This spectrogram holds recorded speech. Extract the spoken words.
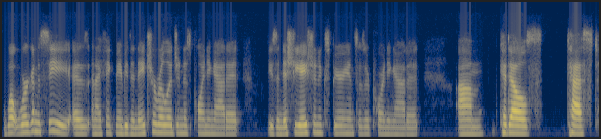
what we're going to see is, and I think maybe the nature religion is pointing at it. These initiation experiences are pointing at it um, Cadell's test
